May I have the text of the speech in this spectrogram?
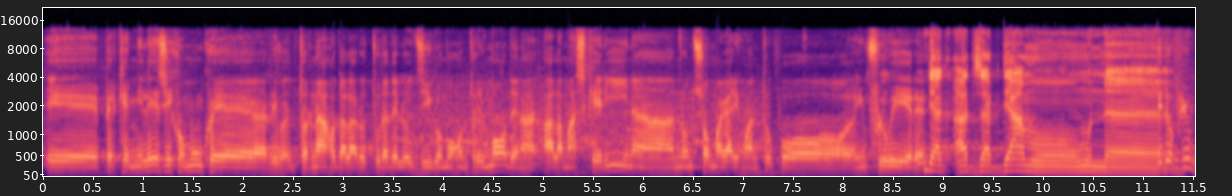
Eh, perché Milesi comunque è tornato dalla rottura dello zigomo contro il Modena, ha la mascherina, non so magari quanto può influire. Quindi azzardiamo un... Vedo più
